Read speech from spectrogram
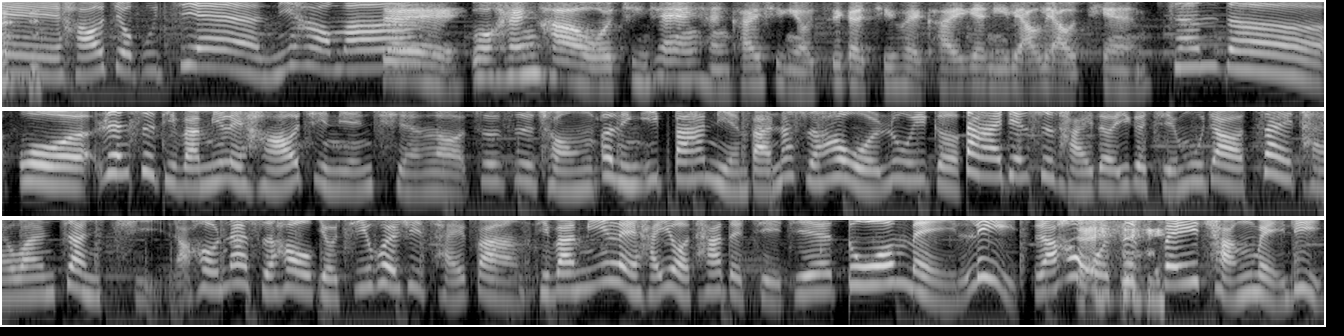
好久不见，你好吗？对，我很好，我今天很开心有这个机会可以跟你聊聊天。真的，我认识提凡米雷好几年前了，就是从二零一八年吧。那时候我录一个大爱电视台的一个节目，叫《在台湾站起》，然后那时候有机会去采访提凡米雷，还有她的姐姐多美丽，然后。然后我是非常美丽，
